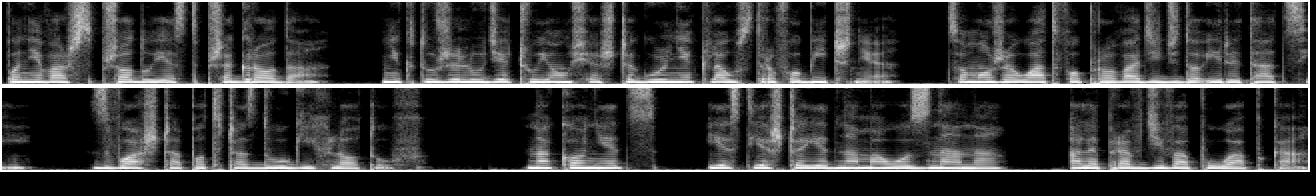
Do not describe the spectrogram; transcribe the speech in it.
Ponieważ z przodu jest przegroda, niektórzy ludzie czują się szczególnie klaustrofobicznie, co może łatwo prowadzić do irytacji, zwłaszcza podczas długich lotów. Na koniec jest jeszcze jedna mało znana, ale prawdziwa pułapka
